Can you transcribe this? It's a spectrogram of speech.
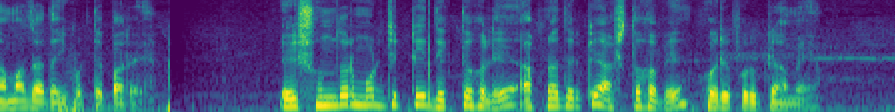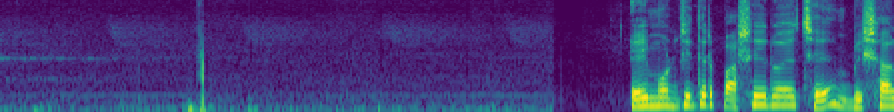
নামাজ আদায় করতে পারে। এই সুন্দর মসজিদটি দেখতে হলে আপনাদেরকে আসতে হবে হরিপুর গ্রামে। এই মসজিদের পাশেই রয়েছে বিশাল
